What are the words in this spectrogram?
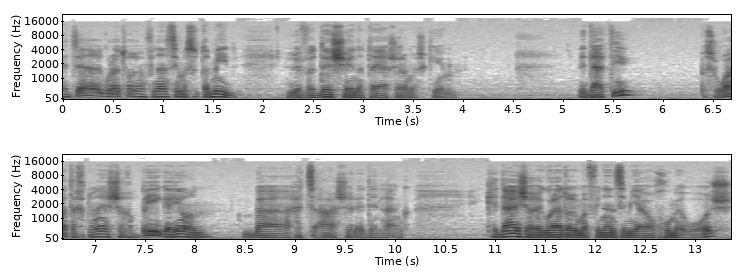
את זה הרגולטורים הפיננסיים עשו תמיד, לוודא שאין הטעיה של המשקיעים. לדעתי, בשורה התחתונה יש הרבה היגיון בהצעה של עדן לנג. כדאי שהרגולטורים הפיננסיים יערכו מראש,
